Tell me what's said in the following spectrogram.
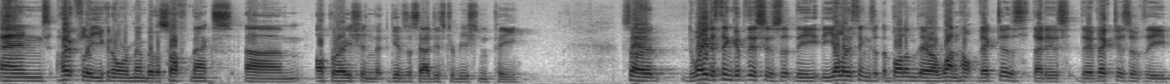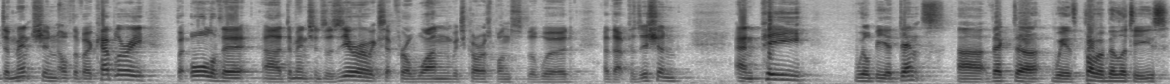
And hopefully you can all remember the softmax um, operation that gives us our distribution P. So the way to think of this is that the, the yellow things at the bottom there are one-hot vectors. That is, they're vectors of the dimension of the vocabulary, but all of their uh, dimensions are zero except for a one, which corresponds to the word at that position. And P will be a dense uh, vector with probabilities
